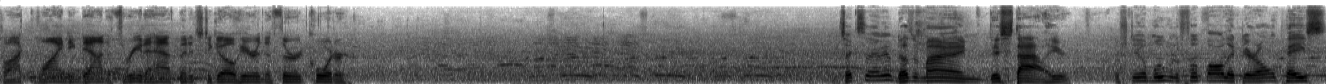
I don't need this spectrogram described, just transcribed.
Clock winding down to three and a half minutes to go here in the third quarter. Texas A&M doesn't mind this style here. They're still moving the football at their own pace.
